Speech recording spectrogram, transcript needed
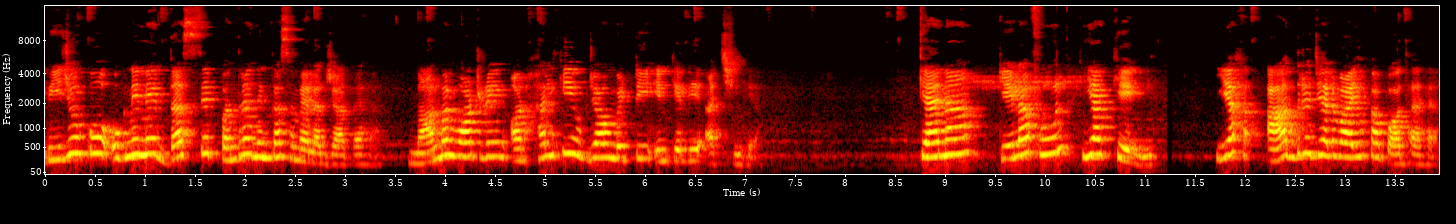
बीजों को उगने में 10 से 15 दिन का समय लग जाता है। नॉर्मल वाटरिंग और हल्की उपजाऊ मिट्टी इनके लिए अच्छी है। कैना, केला फूल या केली, यह आर्द्र जलवायु का पौधा है।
